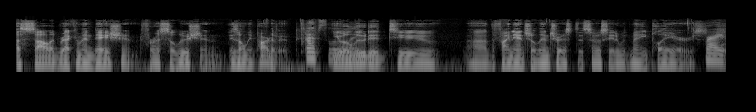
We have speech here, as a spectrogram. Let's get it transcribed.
a solid recommendation for a solution is only part of it. Absolutely, You alluded to uh, the financial interest associated with many players right.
